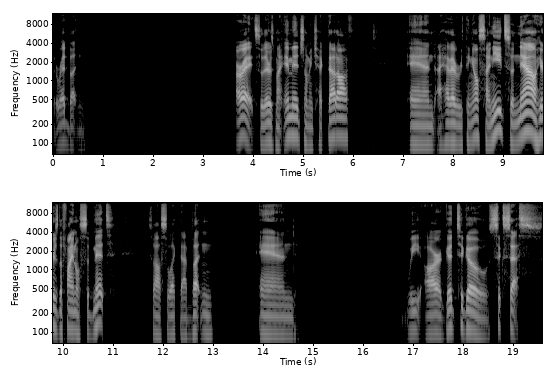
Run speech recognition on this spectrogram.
the red button. All right, so there's my image. Let me check that off. And I have everything else I need. So now here's the final submit. So I'll select that button and we are good to go. Success.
